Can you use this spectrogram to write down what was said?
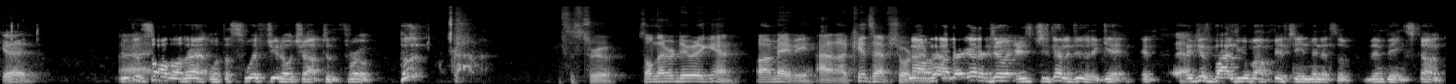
Good. You All can right. solve all that with a swift judo chop to the throat. This is true. So I'll never do it again. Well, maybe. I don't know. Kids have short No, memory. no, they're gonna do it. It's, she's gonna do it again. It, Yeah. it just buys you about 15 minutes of them being stunned.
